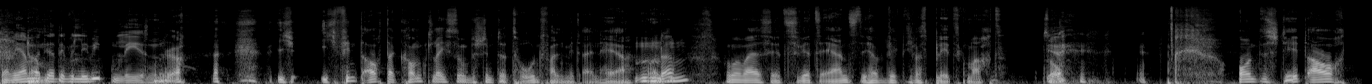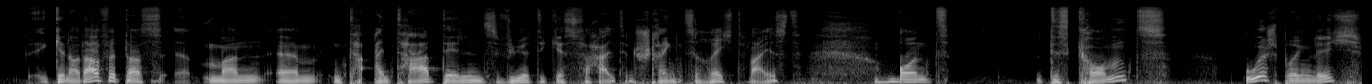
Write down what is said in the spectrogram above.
Da werden wir ja die Leviten lesen. Ja. Ich, ich finde auch, da kommt gleich so ein bestimmter Tonfall mit einher, oder? Mhm. Wo man weiß, jetzt wird es ernst, ich habe wirklich was Blöds gemacht. So. Ja. Und es steht auch genau dafür, dass äh, man ähm, ein, ta ein tadelnswürdiges Verhalten streng zurechtweist. Und das kommt ursprünglich,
